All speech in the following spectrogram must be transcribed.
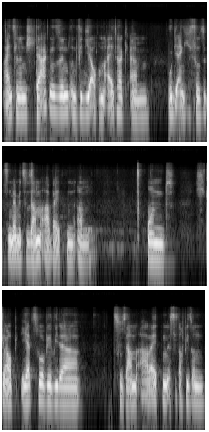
einzelnen Stärken sind und wie die auch im Alltag, ähm, wo die eigentlich so sitzen, wenn wir zusammenarbeiten. Ähm, und ich glaube, jetzt, wo wir wieder zusammenarbeiten, ist es auch wie so ein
